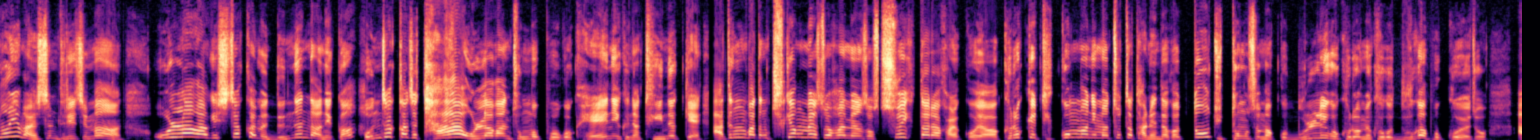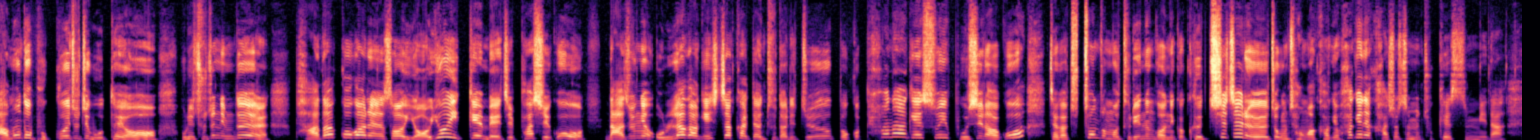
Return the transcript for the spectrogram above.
누누이 말씀드리지만 올라가기 시작하면 늦는다니까? 언제까지 다 올라간 종목 보고 괜히 그냥 뒤늦게 아등바등 추격 매수하면서 수익 따라갈 거야. 그렇게 뒷공무니만 쫓아다니다가 또 뒤통수 맞고 물리고 그러면 그거 누가 복구해줘? 아무도 복구해주지 못해요. 우리 주주님들 바닥 구간에서 여유 있게 매집하시고 나중에 올라가기 시작할 땐 두 다리 쭉 뻗고 편하게 수익 보시라고 제가 추천 종목 드리는 거니까 그 취지를 조금 정확하게 확인해 가셨으면 좋겠습니다.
